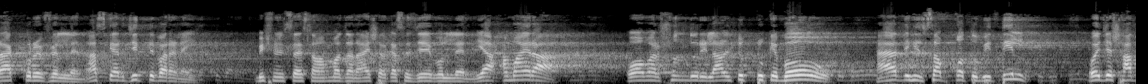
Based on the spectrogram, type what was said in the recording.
রাগ করে ফেললেন। আজকে আর জিততে পারে নাই। বিষ্ণু ইসলাম আম্মা জান আয়েশার কাছে যেয়ে বললেন, ইয়া হামায়রা, ও আমার সুন্দরী লাল টুকটুকে বউ হ্যাঁ দেখি সব কত বিতিল ওই যে সাত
